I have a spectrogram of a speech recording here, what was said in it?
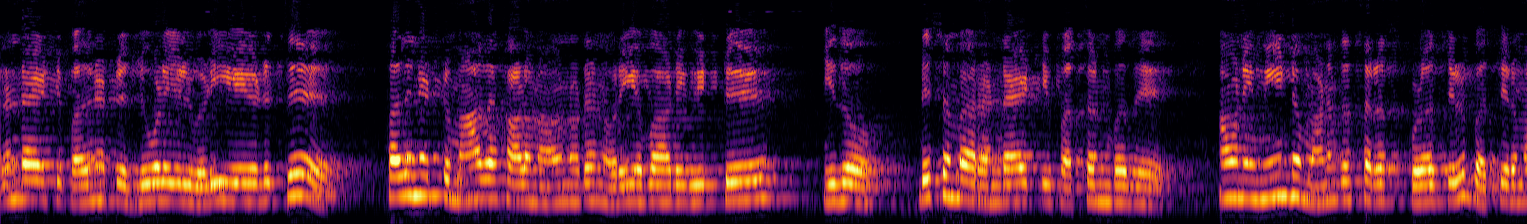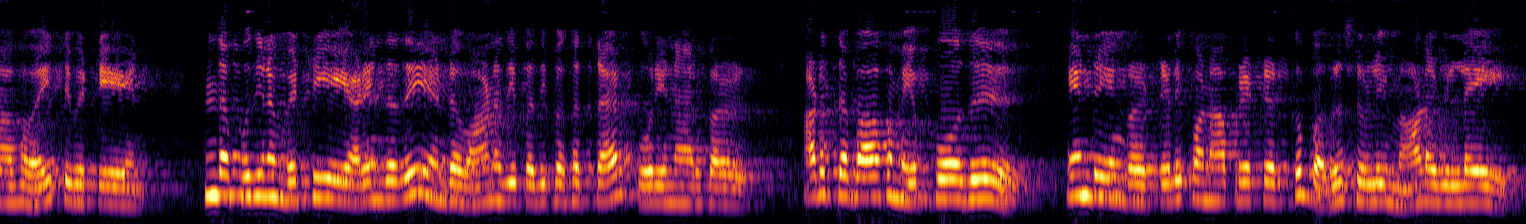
இரண்டாயிரத்தி பதினெட்டு ஜூலையில் வெளியே எடுத்து பதினெட்டு மாத காலம் அவனுடன் உரையபாடி விட்டு இதோ டிசம்பர் ரெண்டாயிரத்தி பத்தொன்பது. அவனை மீண்டும் அனந்தசரஸ் குளத்தில் பத்திரமாக வைத்து விட்டேன் இந்த புதினம் வெற்றியை அடைந்தது என்று வானதி பதிப்பகத்தார் கூறினார்கள். அடுத்த பாகம் எப்போது? என்று எங்கள் டெலிபோன் ஆபரேட்டருக்கு பதில் சொல்லி மாளவில்லை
